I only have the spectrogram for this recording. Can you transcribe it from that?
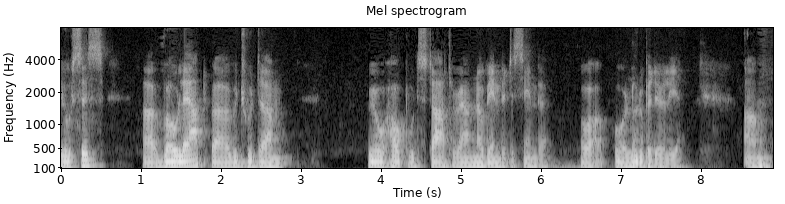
uh, rollout, uh, which would um, we all hope would start around November, December, or, or a little bit earlier. Um,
